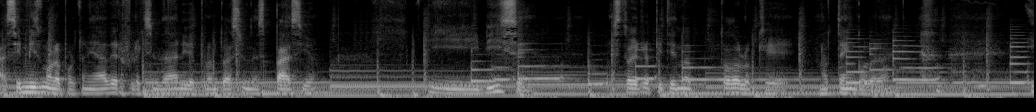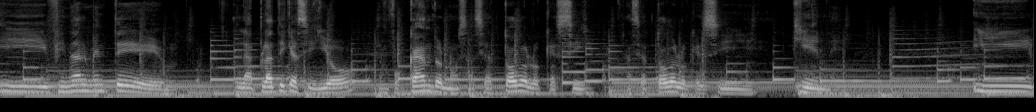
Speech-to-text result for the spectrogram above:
a sí mismo la oportunidad de reflexionar y de pronto hace un espacio y dice, estoy repitiendo todo lo que no tengo, ¿verdad? y finalmente la plática siguió enfocándonos hacia todo lo que sí, hacia todo lo que sí tiene. Y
